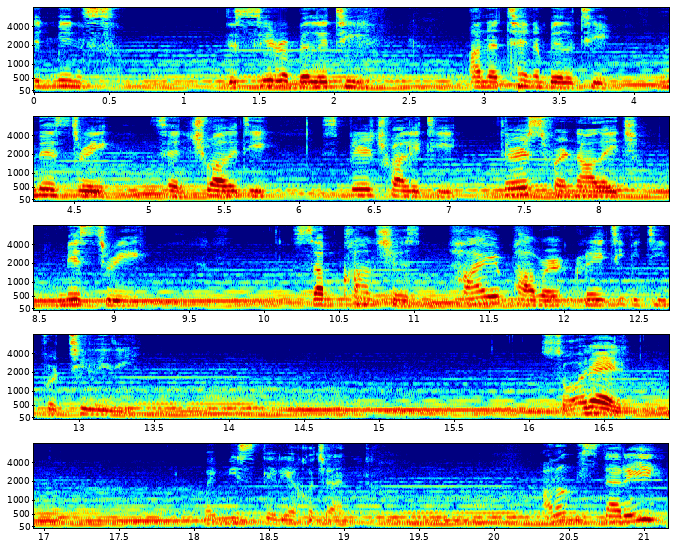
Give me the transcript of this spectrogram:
It means desirability, unattainability, mystery, sensuality, spirituality, thirst for knowledge, mystery, subconscious, higher power, creativity, fertility. So, Adel, may mystery ako dyan. Anong mystery?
